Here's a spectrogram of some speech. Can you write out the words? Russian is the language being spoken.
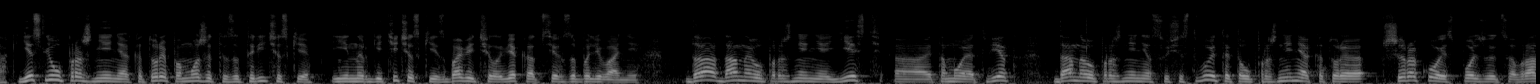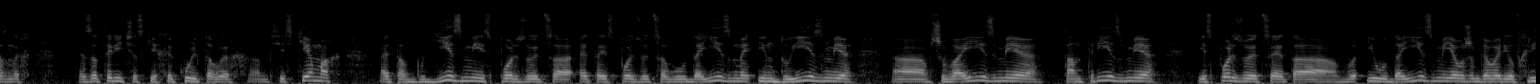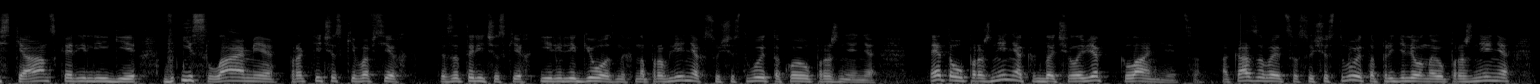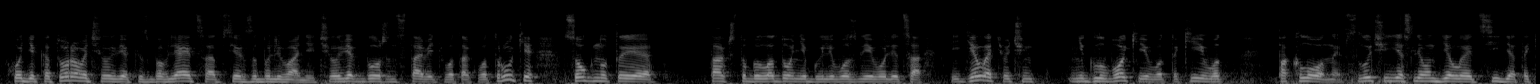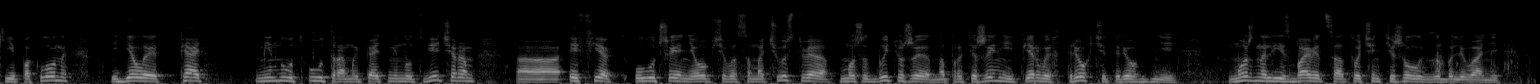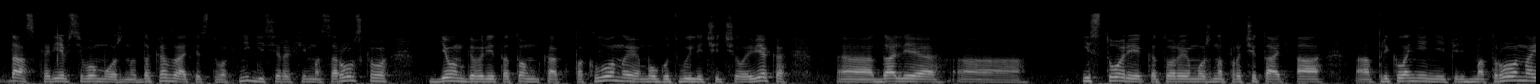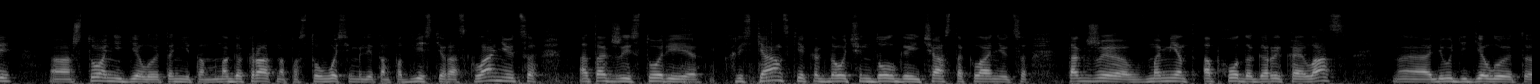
Так, есть ли упражнение, которое поможет эзотерически и энергетически избавить человека от всех заболеваний? Да, данное упражнение есть, э, это мой ответ. Данное упражнение существует, это упражнение, которое широко используется в разных эзотерических и культовых э, системах. Это в буддизме используется, это используется в иудаизме, индуизме, э, в шиваизме, в тантризме. Используется это в иудаизме, я уже говорил, в христианской религии, в исламе, практически во всех эзотерических и религиозных направлениях существует такое упражнение. Это упражнение, когда человек кланяется. Оказывается, существует определенное упражнение, в ходе которого человек избавляется от всех заболеваний. Человек должен ставить вот так вот руки, согнутые так, чтобы ладони были возле его лица, и делать очень неглубокие вот такие вот поклоны. В случае, если он делает, сидя, такие поклоны и делает 5 минут утром и 5 минут вечером, э, эффект улучшения общего самочувствия может быть уже на протяжении первых 3-4 дней. Можно ли избавиться от очень тяжелых заболеваний? Да, скорее всего можно. Доказательства книги Серафима Саровского, где он говорит о том, как поклоны могут вылечить человека. Э, далее э, истории, которые можно прочитать о, преклонении перед Матроной, э, что они делают, они там многократно по 108 или там по 200 раз кланяются, а также истории христианские, когда очень долго и часто кланяются. Также в момент обхода горы Кайлас люди делают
